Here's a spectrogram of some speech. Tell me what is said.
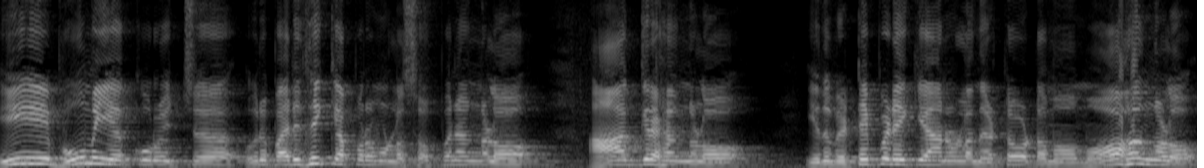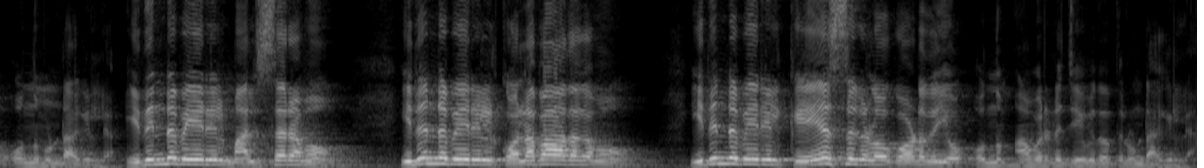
ഈ ഭൂമിയെക്കുറിച്ച് ഒരു പരിധിക്കപ്പുറമുള്ള സ്വപ്നങ്ങളോ ആഗ്രഹങ്ങളോ ഇത് വെട്ടിപ്പിടിക്കാനുള്ള നെട്ടോട്ടമോ മോഹങ്ങളോ ഒന്നും ഉണ്ടാകില്ല. ഇതിന്റെ പേരിൽ മത്സരമോ ഇതിന്റെ പേരിൽ കൊലപാതകമോ ഇതിന്റെ പേരിൽ കേസുകളോ കോടതിയോ ഒന്നും അവരുടെ ജീവിതത്തിൽ ഉണ്ടാകില്ല.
